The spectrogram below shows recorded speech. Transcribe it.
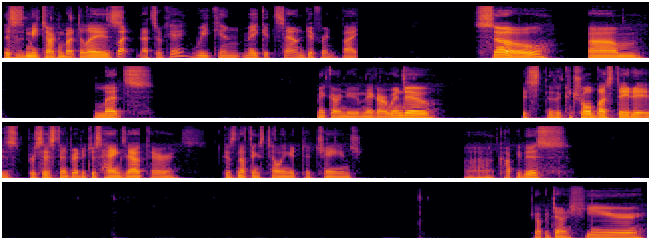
This is me talking about delays. But that's okay. We can make it sound different by... So, um, let's make our new, make our window it's the control bus data is persistent, right? It just hangs out there because nothing's telling it to change. Uh, copy this. Drop it down here.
